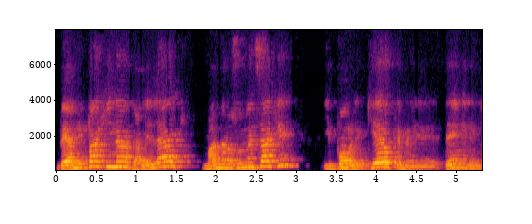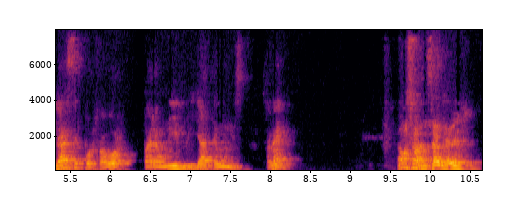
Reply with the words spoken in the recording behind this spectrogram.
Ve a mi página, dale like, mándanos un mensaje y ponle, quiero que me den el enlace, por favor, para unirme. Ya te unes, ¿sale? Vamos a avanzarle, a ver.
